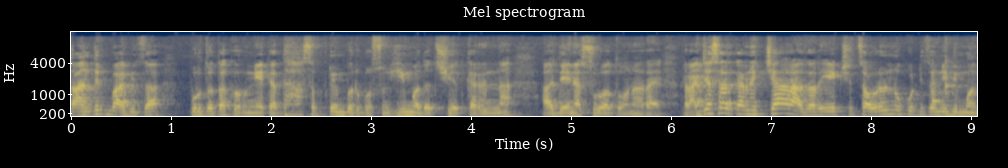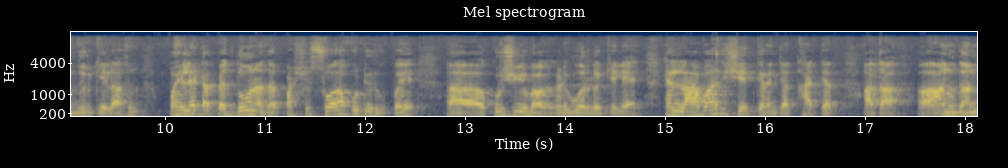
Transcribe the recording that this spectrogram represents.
तांत्रिक बाबीचा पूर्तता करून येत्या दहा सप्टेंबरपासून ही मदत शेतकऱ्यांना देण्यास सुरुवात होणार आहे. राज्य सरकारने चार हजार एकशे चौऱ्याण्णव कोटीचा निधी मंजूर केला असून पहिल्या टप्प्यात दोन हजार पाचशे सोळा कोटी रुपये कृषी विभागाकडे वर्ग केले आहेत. ह्या लाभार्थी शेतकऱ्यांच्या खात्यात आता अनुदान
